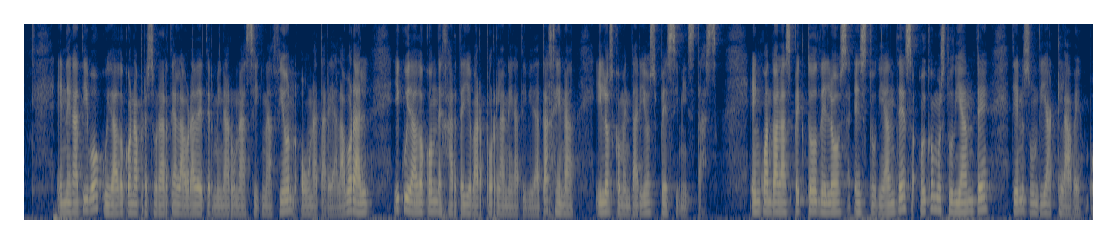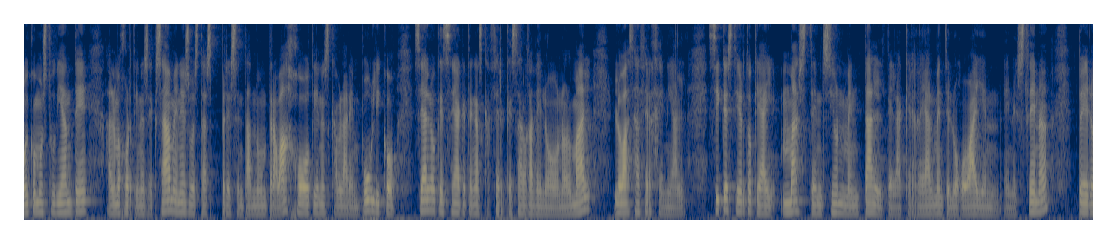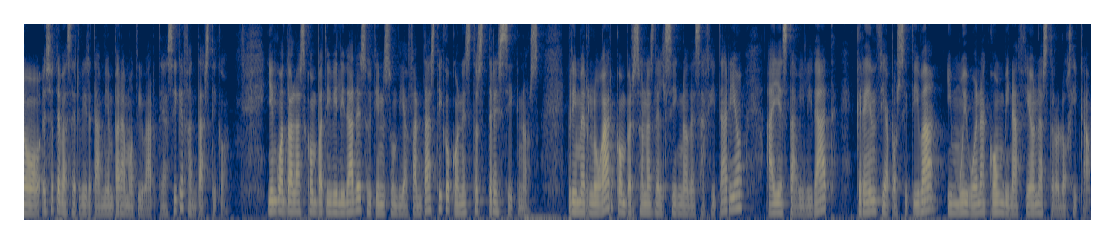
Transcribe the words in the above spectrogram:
en negativo, cuidado con apresurarte a la hora de terminar una asignación o una tarea laboral y cuidado con dejarte llevar por la negatividad ajena y los comentarios pesimistas. En cuanto al aspecto de los estudiantes, hoy como estudiante tienes un día clave. Hoy como estudiante a lo mejor tienes exámenes o estás presentando un trabajo o tienes que hablar en público, sea lo que sea que tengas que hacer que salga de lo normal, lo vas a hacer genial. Sí que es cierto que hay más tensión mental de la que realmente luego hay en, escena, pero eso te va a servir también para motivarte, así que fantástico. Y en cuanto a las compatibilidades, hoy tienes un día fantástico con estos tres signos. Primer lugar, con personas del signo de Sagitario, hay estabilidad, creencia positiva y muy buena combinación astrológica.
